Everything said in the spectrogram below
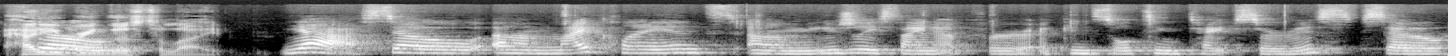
How do so, you bring those to light? Yeah, so um, my clients um, usually sign up for a consulting type service. So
